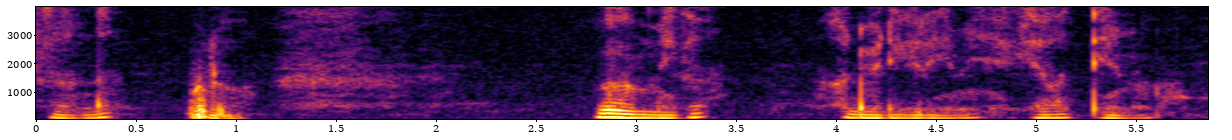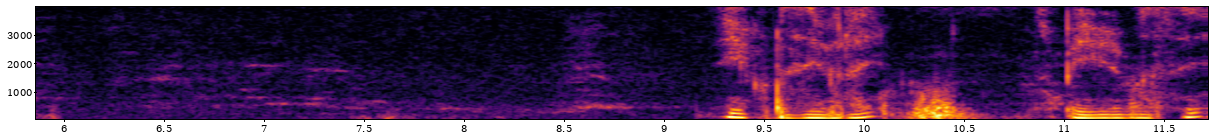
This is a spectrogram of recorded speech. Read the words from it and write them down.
කරන්න පුළුවන්. වර්ම් එක අඩු වැඩි කිරීමේ හැකියාවක් තියෙනවා. ඒකට සිවරයි ඊට පස්සේ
